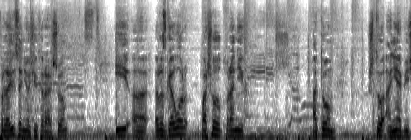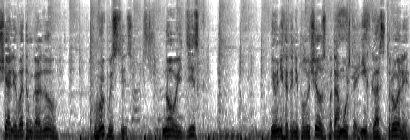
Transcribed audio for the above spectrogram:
продаются они очень хорошо. И э, разговор пошел про них о том, что они обещали в этом году выпустить новый диск. И у них это не получилось, потому что их гастроли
